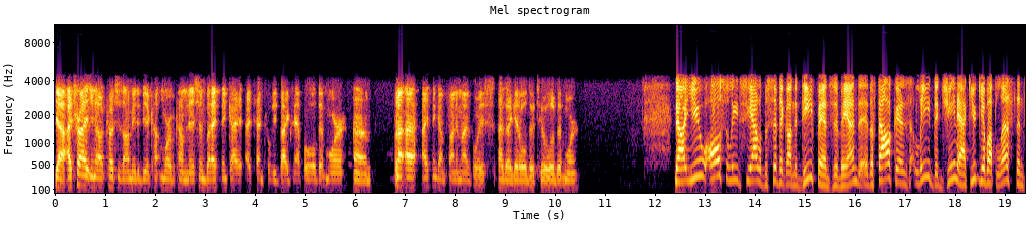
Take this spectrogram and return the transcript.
Yeah, I try. You know, coaches on me to be a more of a combination, but I think I, I tend to lead by example a little bit more. Um, but I, I, I think I'm finding my voice as I get older too a little bit more. Now, you also lead Seattle Pacific on the defensive end. The Falcons lead the GNAC. You give up less than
